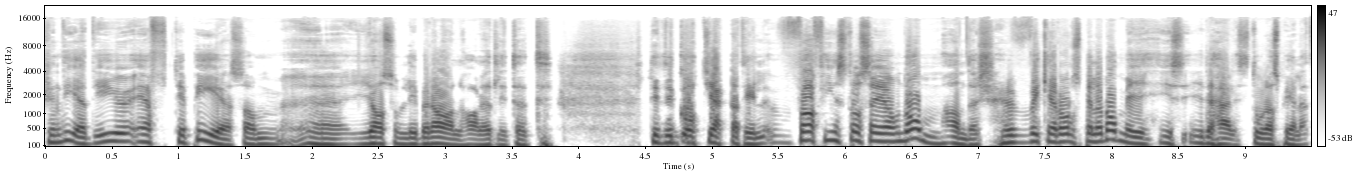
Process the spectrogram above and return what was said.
kring det, det är ju FTP som eh, jag som liberal har ett litet, litet gott hjärta till. Vad finns det att säga om dem, Anders? Vilken roll spelar de i, i, i det här stora spelet?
